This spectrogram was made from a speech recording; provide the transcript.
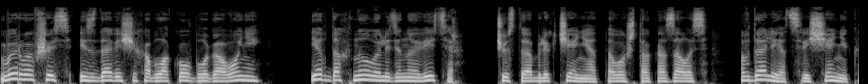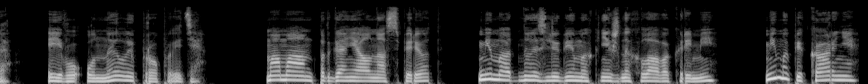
Вырвавшись из давящих облаков благовоний, я вдохнула ледяной ветер, чувствуя облегчение от того, что оказалась вдали от священника и его унылой проповеди. Маман подгонял нас вперед, мимо одной из любимых книжных лавок Реми, мимо пекарни,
